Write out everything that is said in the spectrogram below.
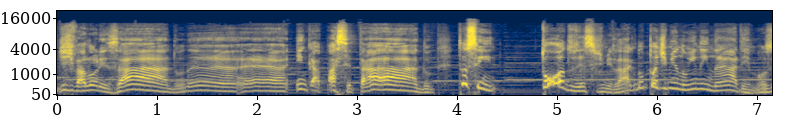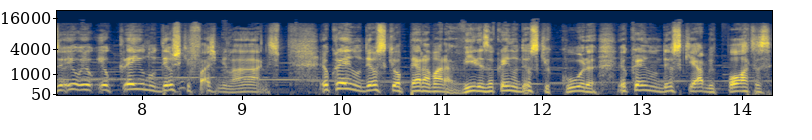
desvalorizado, né, incapacitado. Então, assim, todos esses milagres, não estou diminuindo em nada, irmãos. Eu, eu, eu, creio no Deus que faz milagres. Eu creio no Deus que opera maravilhas. Eu creio no Deus que cura. Eu creio no Deus que abre portas.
